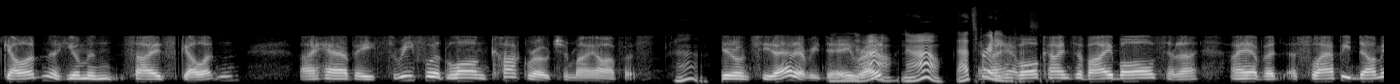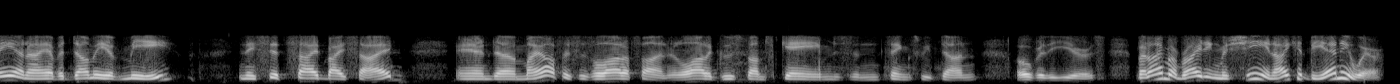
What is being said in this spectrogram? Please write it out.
skeleton, a human-sized skeleton. I have a three-foot-long cockroach in my office. Oh. You don't see that every day, no, right? No, that's pretty. And I have all kinds of eyeballs, and I I have a, a slappy dummy, and I have a dummy of me, and they sit side by side. And uh, my office is a lot of fun, and a lot of goosebumps games and things we've done over the years. But I'm a writing machine. I could be anywhere.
